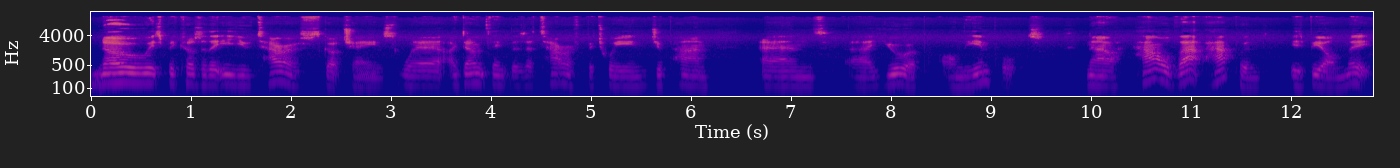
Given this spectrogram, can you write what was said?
No, it's because of the EU tariffs got changed, where I don't think there's a tariff between Japan and uh, Europe on the imports. Now, how that happened is beyond me.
